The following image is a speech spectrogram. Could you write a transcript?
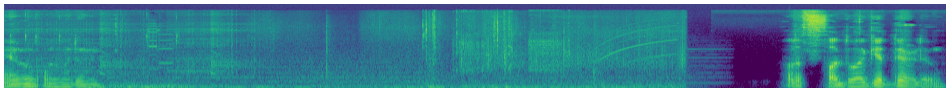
Now what am I doing? How the fuck do I get there though?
